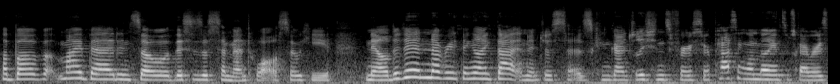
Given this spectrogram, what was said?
above my bed. And so this is a cement wall. So he nailed it in and everything like that. And it just says, congratulations for surpassing 1 million subscribers.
